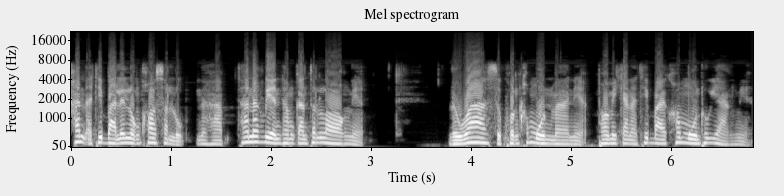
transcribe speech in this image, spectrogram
ขั้นอธิบายและลงข้อสรุปนะครับ ถ้านักเรียนทำการทดลองเนี่ยหรือว่าสืบค้นข้อมูลมาเนี่ยพอมีการอธิบายข้อมูลทุกอย่างเนี่ย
